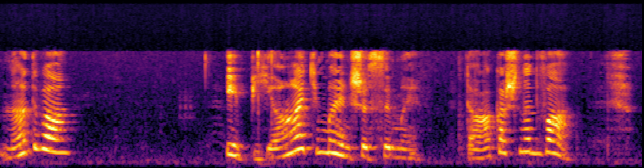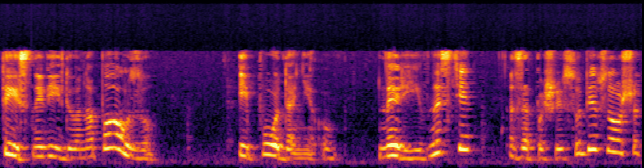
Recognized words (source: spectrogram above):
на 2. І 5 менше 7 також на 2. Тисни відео на паузу і подані нерівності запиши собі в зошит.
